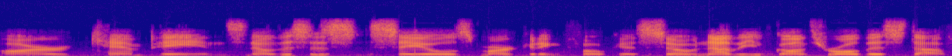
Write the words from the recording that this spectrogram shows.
are campaigns. Now, this is sales marketing focus. So now that you've gone through all this stuff,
